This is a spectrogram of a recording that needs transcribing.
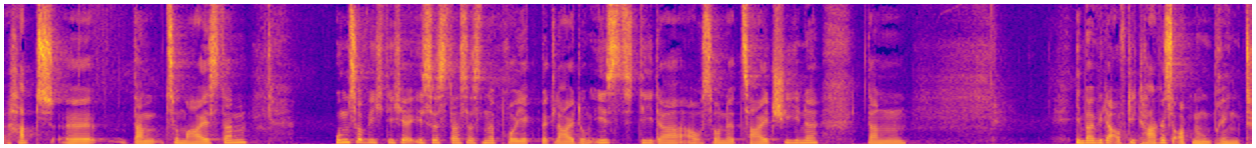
hat, äh, dann zu meistern. Umso wichtiger ist es, dass es eine Projektbegleitung ist, die da auch so eine Zeitschiene dann immer wieder auf die Tagesordnung bringt.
